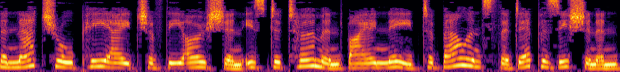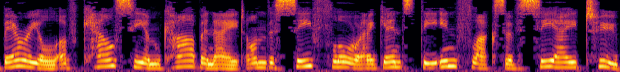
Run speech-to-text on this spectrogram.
the natural pH of the ocean is determined by a need to balance the deposition and burial of calcium carbonate on the sea floor against the influx of Ca2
